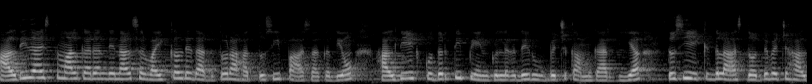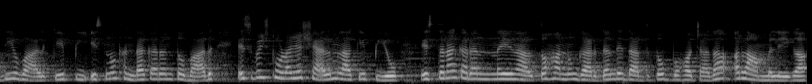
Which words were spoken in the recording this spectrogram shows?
ਹਲਦੀ ਦਾ ਇਸਤੇਮਾਲ ਕਰਨ ਦੇ ਨਾਲ ਸਰਵਾਈਕਲ ਦੇ ਦਰਦ ਤੋਂ ਰਾਹਤ ਤੁਸੀਂ ਪਾ ਸਕਦੇ ਹੋ। ਹਲਦੀ ਇੱਕ ਕੁਦਰਤੀ ਪੇਨ ਕਿਲਰ ਦੇ ਰੂਪ ਵਿੱਚ ਕੰਮ ਕਰਦੀ ਆ। ਤੁਸੀਂ ਇੱਕ ਗਲਾਸ ਦੁੱਧ ਵਿੱਚ ਹਲਦੀ ਉਬਾਲ ਕੇ ਪੀ ਇਸ ਨੂੰ ਠੰਡਾ ਕਰਨ ਤੋਂ ਬਾਅਦ ਇਸ ਵਿੱਚ ਥੋੜਾ ਜਿਹਾ ਸ਼ਹਿਦ ਮਿਲਾ ਕੇ ਪੀਓ। ਇਸ ਤਰ੍ਹਾਂ ਕਰਨ ਦੇ ਨਾਲ ਤੁਹਾਨੂੰ ਗਰਦਨ ਦੇ ਦਰਦ ਤੋਂ ਬਹੁਤ ਜ਼ਿਆਦਾ ਆਰਾਮ ਮਿਲੇਗਾ।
